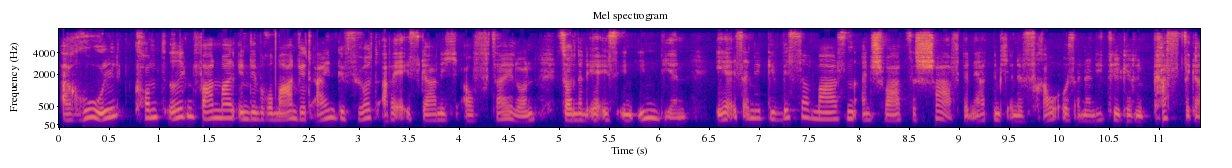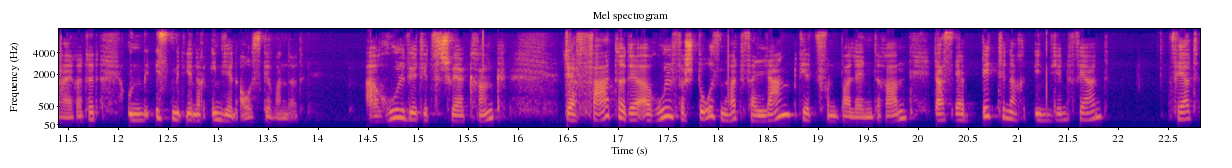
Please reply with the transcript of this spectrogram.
Arul kommt irgendwann mal in dem Roman, wird eingeführt, aber er ist gar nicht auf Ceylon, sondern er ist in Indien. Er ist eine gewissermaßen ein schwarzes Schaf, denn er hat nämlich eine Frau aus einer niedrigeren Kaste geheiratet und ist mit ihr nach Indien ausgewandert. Arul wird jetzt schwer krank. Der Vater, der Arul verstoßen hat, verlangt jetzt von Balendran, dass er bitte nach Indien fährt, fährt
